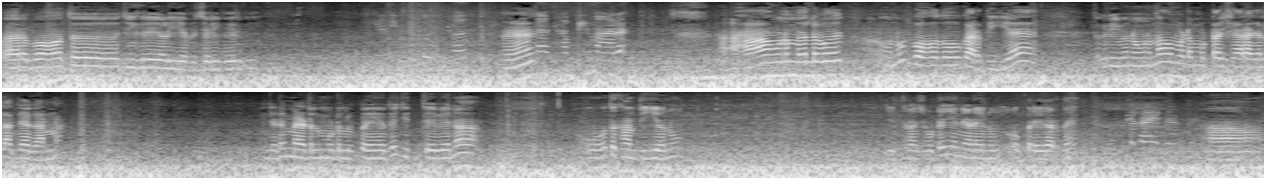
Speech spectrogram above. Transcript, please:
ਪਰ ਬਹੁਤ ਜਿਗਰੇ ਵਾਲੀ ਹੈ ਵਿਚਾਰੀ ਫਿਰ ਵੀ। ਜਿਹੜੀ ਪੁੱਤ ਹੈ? ਤਾਂ ਥਾਪੀ ਮਾਰ। ਹਾਂ ਹੁਣ ਮਤਲਬ ਉਹਨੂੰ ਬਹੁਤ ਉਹ ਕਰਦੀ ਐ। ਤਕਰੀਬਨ ਹੁਣ ਨਾ ਉਹ ਮੋਟਾ ਮੋਟਾ ਇਸ਼ਾਰਾ ਜਿਹਾ ਲੱਗ ਗਿਆ ਕਰਨ। ਜਿਹੜੇ ਮੈਡਲ ਮੁਡਲ ਪਏ ਉਹਦੇ ਜਿੱਤੇ ਵੇ ਨਾ ਉਹ ਦਿਖਾਉਂਦੀ ਐ ਉਹਨੂੰ। ਜਿਸ ਤਰ੍ਹਾਂ ਛੋਟੇ ਜਿਹੇ ਨਿਆਣੇ ਨੂੰ ਉਹ ਕਰੇ ਕਰਦੇ। ਹਾਂ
